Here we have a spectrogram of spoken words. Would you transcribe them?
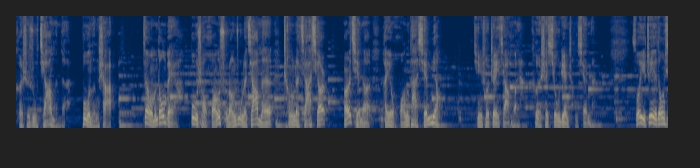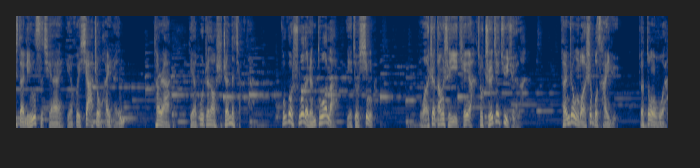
可是入家门的，不能杀。在我们东北啊，不少黄鼠狼入了家门，成了家仙儿，而且呢还有黄大仙庙。听说这家伙呀，可是修炼成仙的。所以这东西在临死前也会下咒害人，当然也不知道是真的假的。不过说的人多了，也就信了。我这当时一听呀，就直接拒绝了。反正我是不参与，这动物啊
